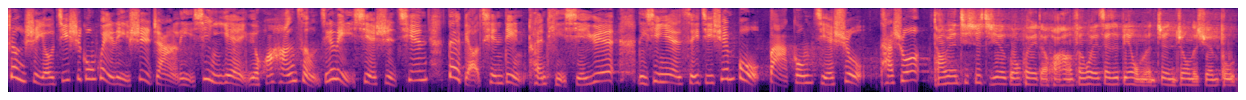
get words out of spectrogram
正式由机师工会理事长李信燕与华航总经理谢世谦代表签订团体协约。李信燕随即宣布罢工结束。他说：“桃园机师职业工会的华航分会在这边，我们郑重的宣布，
